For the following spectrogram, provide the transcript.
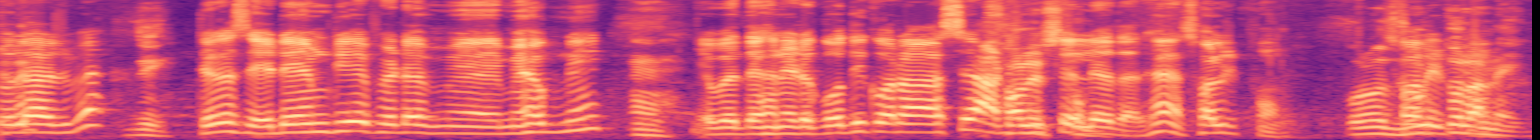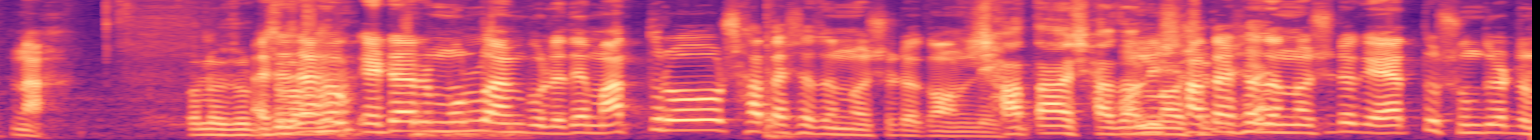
চলে আসবে। ঠিক আছে এটা এমডিএফ এটা মেহগনি। এবার দেখেন এটা গদি করা আছে আর্টিফিশিয়াল। লেদার হ্যাঁ সলিড ফোম কোনো জুট সলিড তোলা নেই। না। আচ্ছা যাই হোক এটার মূল্য আমি বলে দিই মাত্র সাতাশ হাজার নয়শো টাকা অনলি সাতাশ হাজার নয়শো সাতাশ টাকা। হাজার নয়শো টাকা এত সুন্দর একটা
